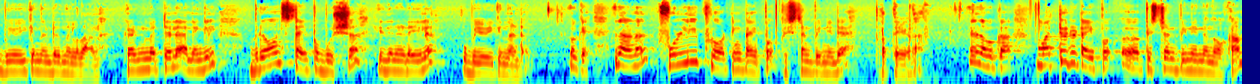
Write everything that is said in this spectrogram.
ഉപയോഗിക്കുന്നുണ്ട് എന്നുള്ളതാണ്. ഗൺ മെറ്റൽ അല്ലെങ്കിൽ ബ്രോൺസ് ടൈപ്പ് ബുഷ് ഇതിനിടയിൽ ഉപയോഗിക്കുന്നുണ്ട്. ഓക്കെ ഇതാണ് ഫുള്ളി ഫ്ലോട്ടിംഗ് ടൈപ്പ് പിസ്റ്റൺ പിന്നിന്റെ പ്രത്യേകത. ഇനി നമുക്ക് മറ്റൊരു ടൈപ്പ് പിസ്റ്റൺ പിന്നിനെ നോക്കാം.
